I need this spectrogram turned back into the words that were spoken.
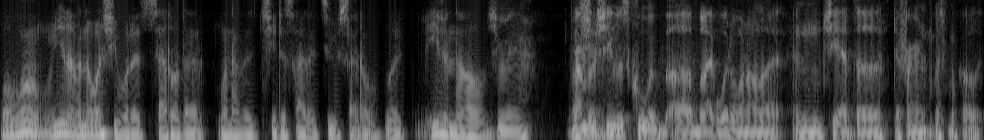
Well, we won't- you never know what she would have settled at whenever she decided to settle. But even though, what you mean? Remember, she- she was cool with uh, Black Widow and all that, and she had the different what call it.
